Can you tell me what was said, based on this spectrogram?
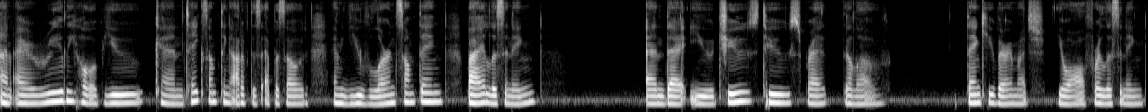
And I really hope you can take something out of this episode and you've learned something by listening and that you choose to spread the love. Thank you very much, you all, for listening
